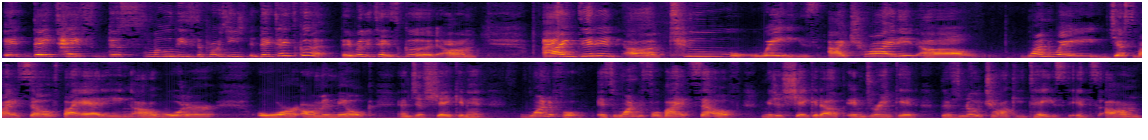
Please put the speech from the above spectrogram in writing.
it they taste the smoothies, the protein. They taste good. They really taste good. Um, I did it uh, two ways. I tried it uh, one way just by itself by adding uh, water or almond milk and just shaking it. Wonderful. It's wonderful by itself. You just shake it up and drink it. There's no chalky taste. It's um,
